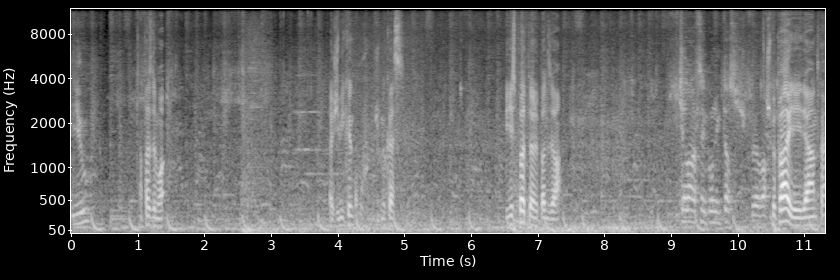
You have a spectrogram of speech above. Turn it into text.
Il est où? En face de moi. Ah, j'ai mis qu'un coup, je me casse. Il est spot le Panzer. Tire dans la scène conducteur si tu peux l'avoir. Je peux pas, il est derrière un train.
